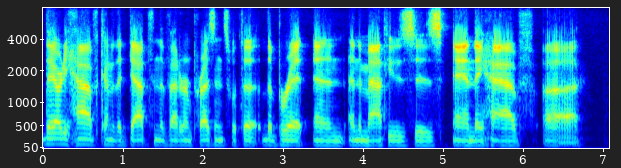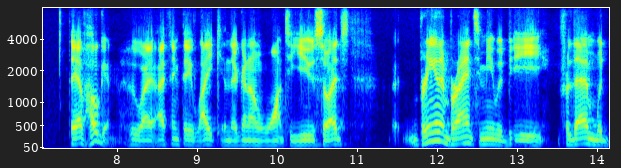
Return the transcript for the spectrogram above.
they already have kind of the depth and the veteran presence with the the Britt and and the Matthewses, and they have uh, they have Hogan, who I, I think they like and they're gonna want to use. So I just bringing in Bryant to me would be for them would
